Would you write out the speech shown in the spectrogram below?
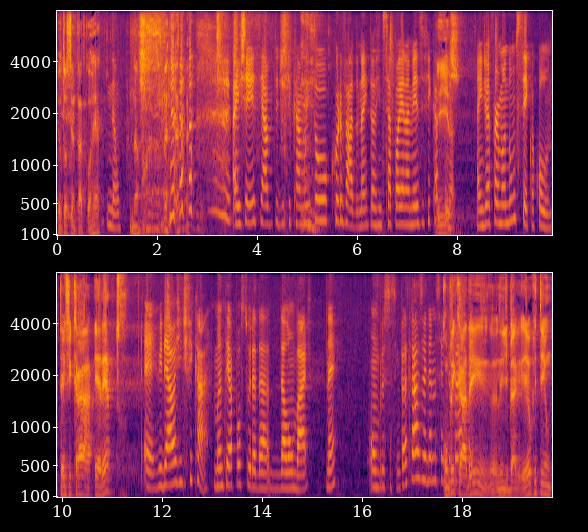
Eu estou sentado correto? Não. Não. A gente tem esse hábito de ficar muito curvado, né? Então a gente se apoia na mesa e fica assim, Isso. ó. A gente vai formando um com a coluna. Tem que ficar ereto? É, o ideal é a gente ficar, manter a postura da, da lombar, né? Ombros assim pra trás, olhando sempre Complicado, hein, Lindbergh? Eu que tenho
